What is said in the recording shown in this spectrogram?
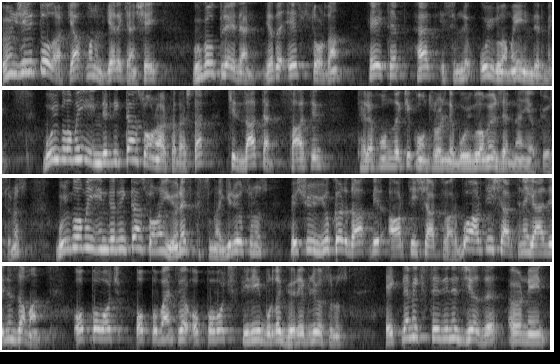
Öncelikli olarak yapmanız gereken şey Google Play'den ya da App Store'dan HeyTap Health isimli uygulamayı indirmek. Bu uygulamayı indirdikten sonra arkadaşlar ki zaten saatin telefondaki kontrolünü de bu uygulama üzerinden yapıyorsunuz. Bu uygulamayı indirdikten sonra yönet kısmına giriyorsunuz ve şu yukarıda bir artı işareti var. Bu artı işaretine geldiğiniz zaman Oppo Watch, Oppo Band ve Oppo Watch Free'yi burada görebiliyorsunuz. Eklemek istediğiniz cihazı örneğin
